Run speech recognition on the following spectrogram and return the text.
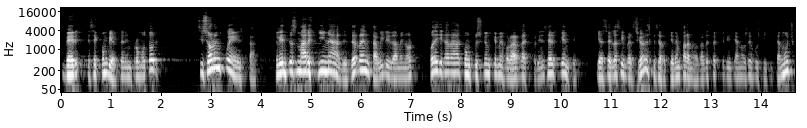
ver que se convierten en promotores. Si solo encuesta clientes marginales de rentabilidad menor, puede llegar a la conclusión que mejorar la experiencia del cliente y hacer las inversiones que se requieren para mejorar esta experiencia no se justifican mucho.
